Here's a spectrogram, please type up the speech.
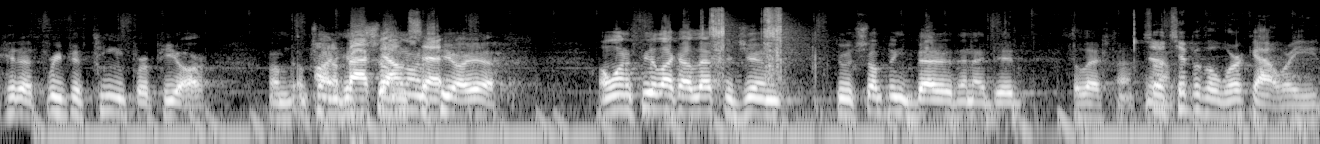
hit a 315 for a PR. I'm, I'm trying to hit something on set. a PR. Yeah. I want to feel like I left the gym doing something better than I did the last time. So yeah. a typical workout where you,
